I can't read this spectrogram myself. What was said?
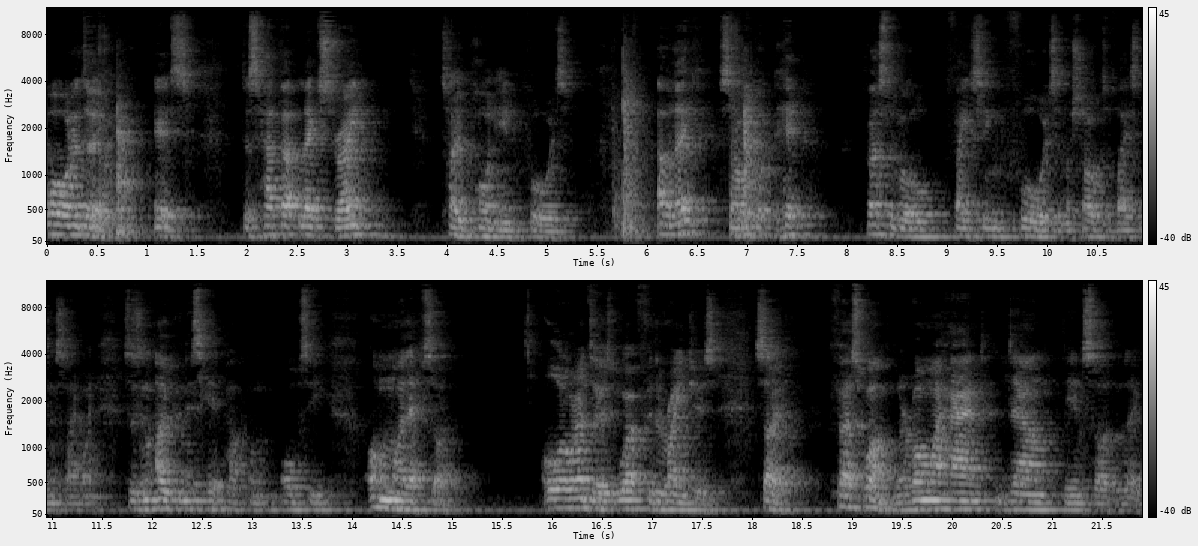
what I want to do is just have that leg straight, toe pointing forwards. Other leg, so I've got the hip, first of all, facing forwards so my shoulders are facing the same way. So I'm going to open this hip up on, obviously, on my left side. All I want to do is work through the ranges. So, first one, I'm going to run my hand down the inside of the leg.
